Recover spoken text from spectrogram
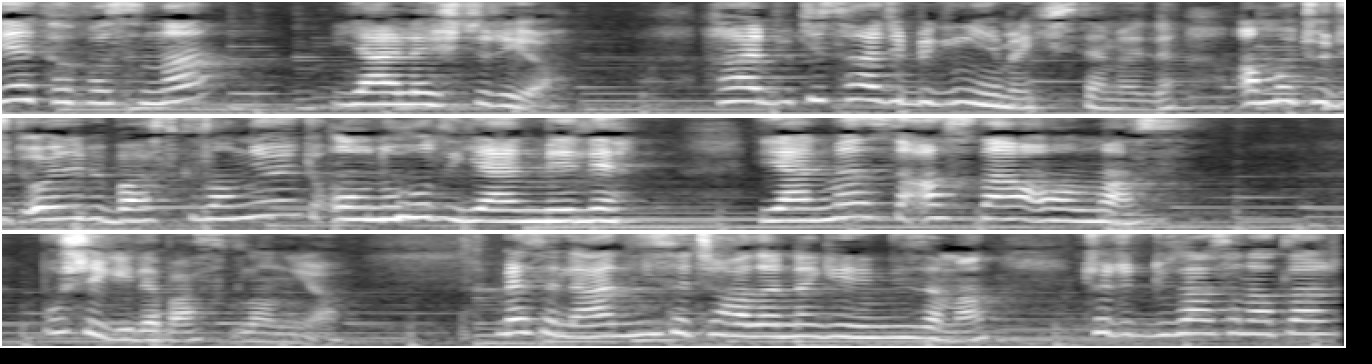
diye kafasına yerleştiriyor. Halbuki sadece bir gün yemek istemeli. Ama çocuk öyle bir baskılanıyor ki o nohut yenmeli. Yenmezse asla olmaz. Bu şekilde baskılanıyor. Mesela lise çağlarına gelindiği zaman çocuk güzel sanatlar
